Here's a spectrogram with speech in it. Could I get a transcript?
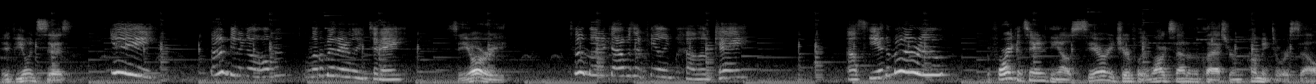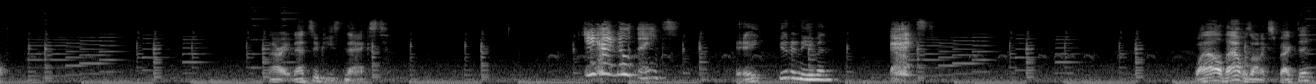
If you insist. Yay! I'm gonna go home a little bit early today. Sayori, Tell Monika I wasn't feeling well, okay? I'll see you tomorrow. before I can say anything else, Sayori cheerfully walks out of the classroom, humming to herself. Alright, Natsuki's next. Yeah, no thanks. Hey, you didn't even. Next. Well, that was unexpected.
